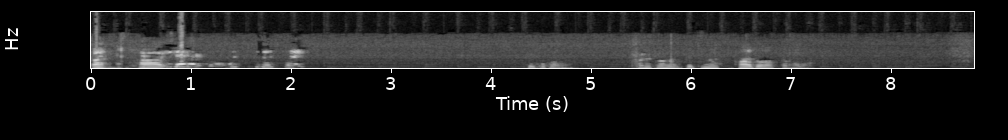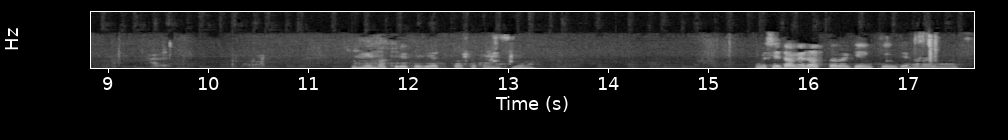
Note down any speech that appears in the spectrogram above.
あ、はい。出たかなあれかな別のカードだったかな期限が切れてるやつだったかもしれない。もしダメだったら現金で払います。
